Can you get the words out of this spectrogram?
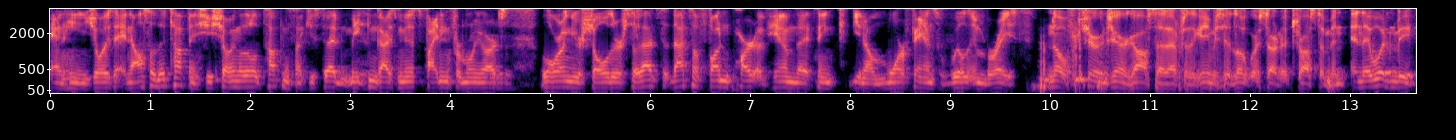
and he enjoys it, and also the toughness. He's showing a little toughness, like you said, making guys miss, fighting for more yards, Mm-hmm. lowering your shoulder. So that's that's a fun part of him that I think you know more fans will embrace. No, for sure. And Jared Goff said after the game, he said, "Look, we're starting to trust him," and and they wouldn't be.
